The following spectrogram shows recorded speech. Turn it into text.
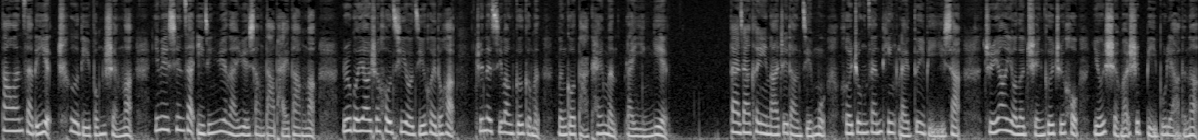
大湾仔的夜彻底封神了，因为现在已经越来越像大排档了。如果要是后期有机会的话，真的希望哥哥们能够打开门来营业。大家可以拿这档节目和中餐厅来对比一下，只要有了权哥之后，有什么是比不了的呢？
